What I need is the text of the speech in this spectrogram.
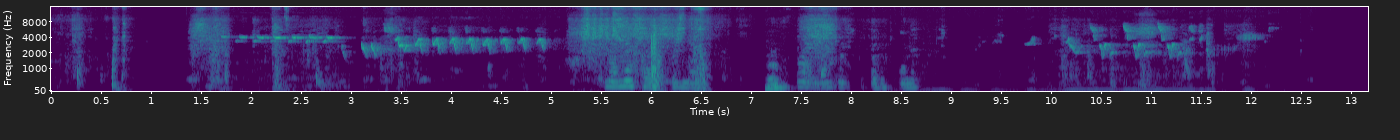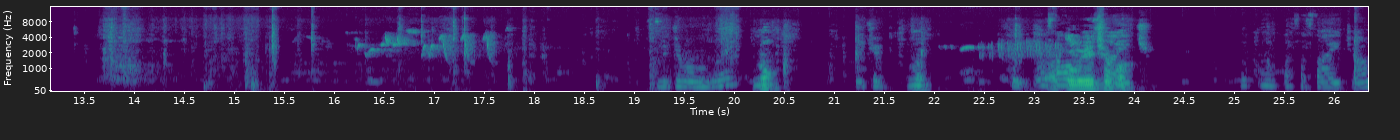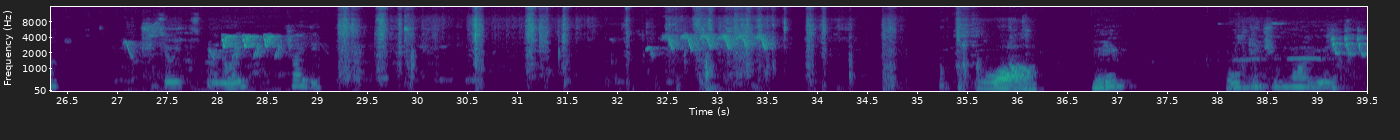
Dar nu s-a semnat. Hmm? Ah, l-am văzut pe telefonul. Mergem amândoi? Nu, De ce? nu. Păi, ăsta Acolo oricum e stă ceva. Aici. Oricum Ăsta stă aici și se uită spre noi. Haide. Wow. E? Uite ce mare e.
